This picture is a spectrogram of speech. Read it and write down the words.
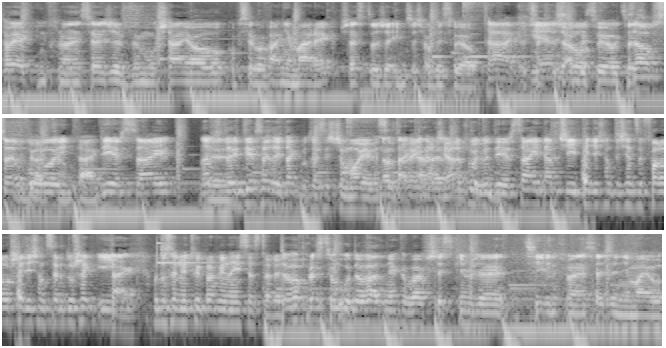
to jak influencerzy wymuszają obserwowanie marek przez to, że im coś obiecują. Tak, sensie, Jezu, że obiecują coś zaobserwuj, odbiorcom, tak. Dear Style. Znaczy, Y- to Dear Style to i tak, bo to jest jeszcze moje, więc No to tak, trochę ale- inaczej. Ale przypuśćmy Dear Style, dam ci 50 tysięcy follow, 60 serduszek i Tak. udostępnię twój profil na Instastory. To po prostu udowadnia chyba wszystkim, że ci influencerzy nie mają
